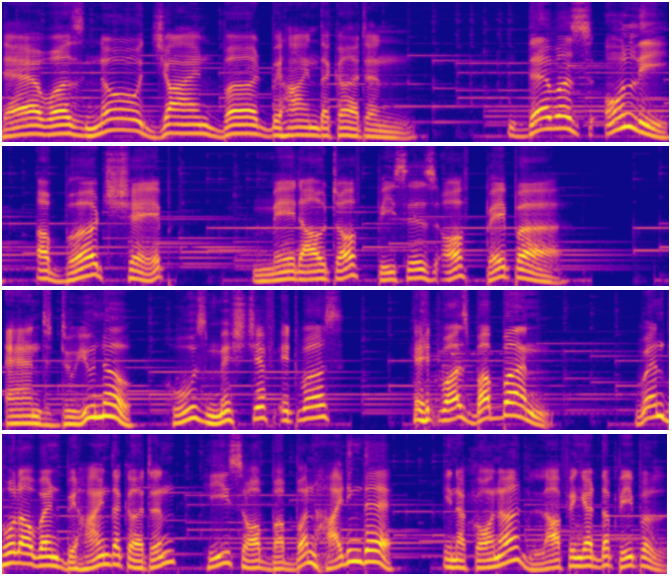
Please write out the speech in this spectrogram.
There was no giant bird behind the curtain. There was only a bird shape made out of pieces of paper. And do you know whose mischief it was? It was Babban. When Bhola went behind the curtain, he saw Babban hiding there in a corner laughing at the people.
